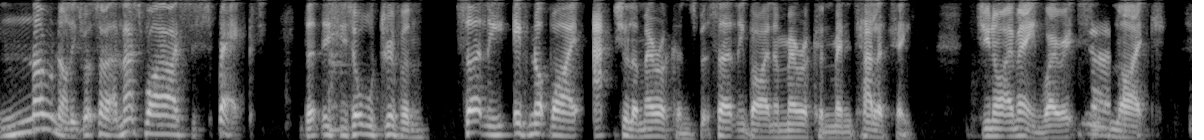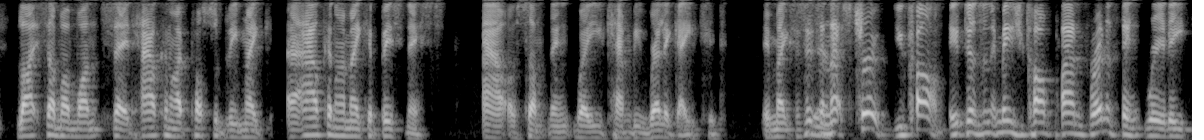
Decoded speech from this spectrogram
no knowledge whatsoever. And that's why I suspect that this is all driven, certainly, if not by actual Americans, but certainly by an American mentality. Do you know what I mean? Where it's Yeah. like, like someone once said, "How can I possibly make? Uh, how can I make a business out of something where you can be relegated?" It makes sense, and that's true. You can't. It doesn't. It means you can't plan for anything really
